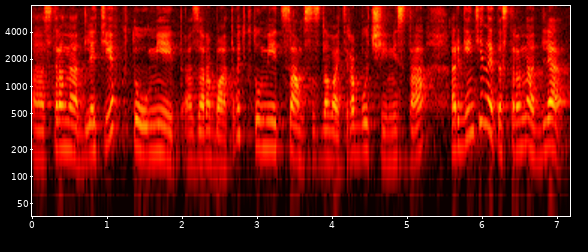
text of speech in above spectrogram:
а, страна для тех, кто умеет а, зарабатывать, кто умеет сам создавать рабочие места. Аргентина – это страна для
